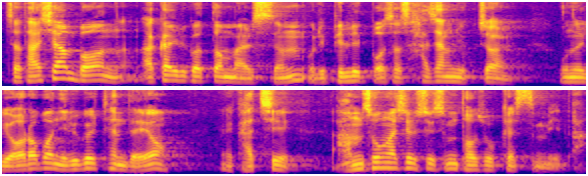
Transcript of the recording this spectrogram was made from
자, 다시 한번 아까 읽었던 말씀 우리 빌립보서 4장 6절 오늘 여러 번 읽을 텐데요. 같이 암송하실 수 있으면 더 좋겠습니다.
